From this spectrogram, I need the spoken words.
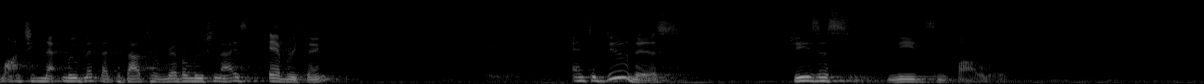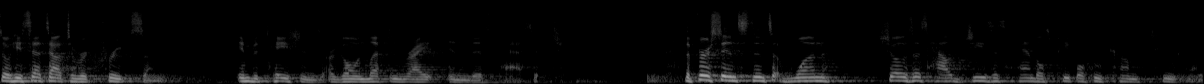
launching that movement that's about to revolutionize everything. And to do this, Jesus needs some followers. So he sets out to recruit some. Invitations are going left and right in this passage. The first instance of one shows us how Jesus handles people who come to him.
